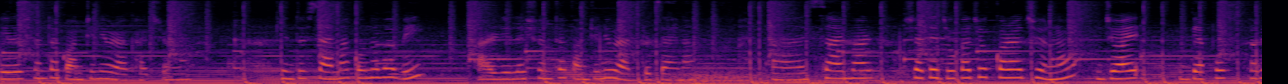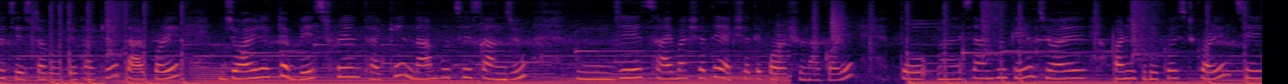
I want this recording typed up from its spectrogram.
রিলেশনটা কন্টিনিউ রাখার জন্য। কিন্তু সাইমা কোনোভাবেই আর রিলেশনটা কন্টিনিউ রাখতে চায় না। সাইমার সাথে যোগাযোগ করার জন্য জয় ব্যাপকভাবে চেষ্টা করতে থাকে। তারপরে জয়ের একটা বেস্ট ফ্রেন্ড থাকে নাম হচ্ছে উম, যে সাইমার সাথে একসাথে পড়াশোনা করে। তো আহ, সঞ্জুকে জয় অনেক রিকোয়েস্ট করে যে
